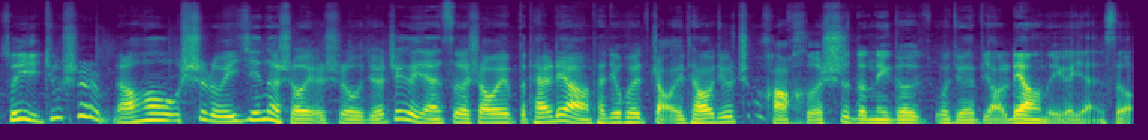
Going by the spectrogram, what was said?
所以就是，然后试了围巾的时候也是，我觉得这个颜色稍微不太亮，他就会找一条就正好合适的那个，我觉得比较亮的一个颜色，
